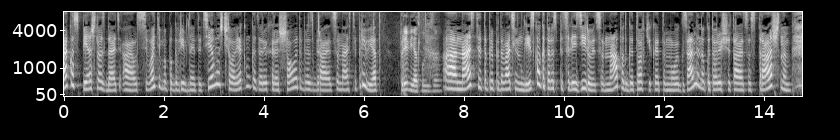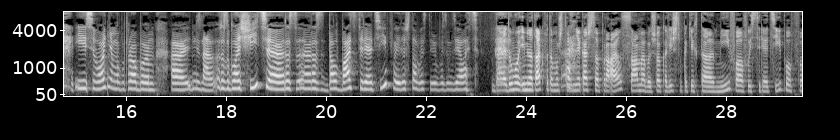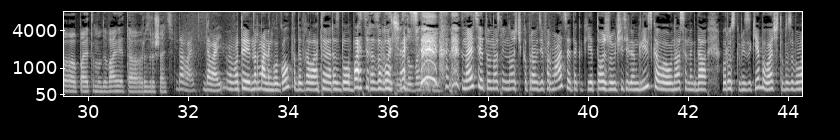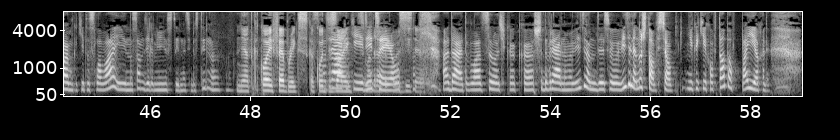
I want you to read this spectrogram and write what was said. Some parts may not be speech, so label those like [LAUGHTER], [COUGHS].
Как успешно сдать IELTS? Сегодня мы поговорим на эту тему с человеком, который хорошо в этом разбирается. Настя, привет! Привет, Луиза. А Настя — это преподаватель английского, который специализируется на подготовке к этому экзамену, который считается страшным. И сегодня мы попробуем, а, не знаю, разоблачить, э, раз, раздолбать стереотипы или что мы с ними будем делать? Да, я думаю именно так, потому что, мне кажется, про IELTS самое большое количество каких-то мифов и стереотипов, э, поэтому давай это разрушать. Давай, давай. Вот ты нормальный глагол подобрала, а то я раздолбать, разоблачать. Раздолбать [LAUGHS] Знаете, это у нас немножечко правдеформация, так как я тоже учитель английского, у нас иногда в русском языке бывает, что мы забываем какие-то слова, и на самом деле мне не стыдно. Тебе стыдно? Нет, какой fabrics, какой Смотря дизайн. какие Смотря details. Какой details. А, да, это была отсылочка как к шедевральному видео. Надеюсь, вы его видели. Ну что, все, никаких офтопов, поехали.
